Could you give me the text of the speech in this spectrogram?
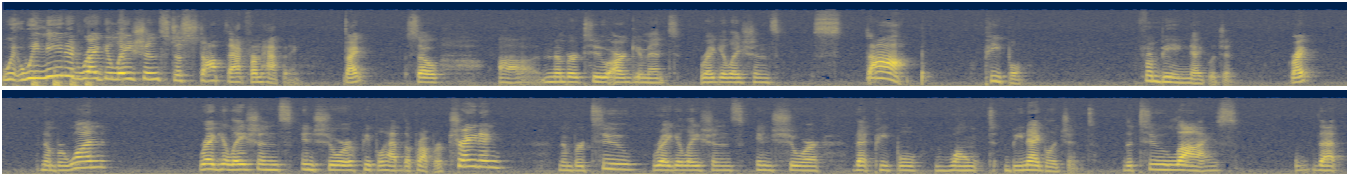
we, we needed regulations to stop that from happening right? So uh, number two argument regulations stop people from being negligent, right? Number one, regulations ensure people have the proper training. Number two, regulations ensure that people won't be negligent. The two lies that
